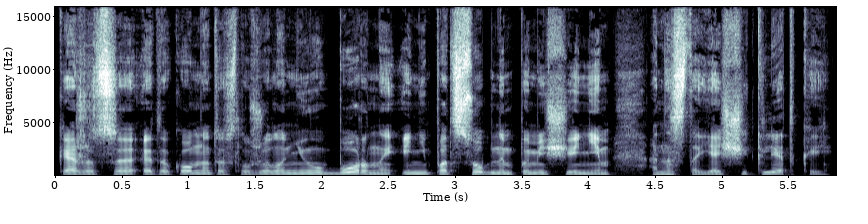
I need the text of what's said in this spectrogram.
Кажется, эта комната служила не уборной и не подсобным помещением, а настоящей клеткой.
